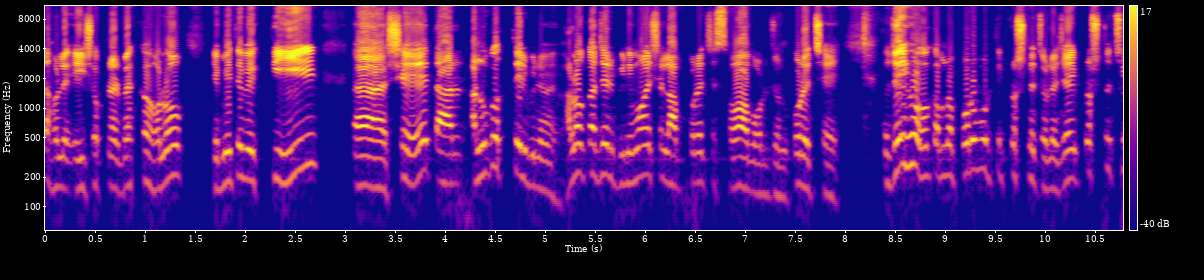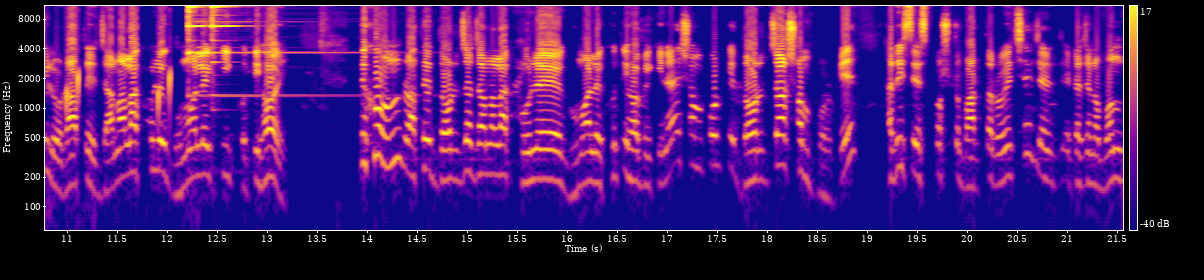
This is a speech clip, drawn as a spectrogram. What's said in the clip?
তাহলে এই স্বপ্নের ব্যাখ্যা হলো যে মৃত ব্যক্তি সে তার আনুগত্যের বিনিময়ে, ভালো কাজের বিনিময়ে সে লাভ করেছে সওয়াব অর্জন করেছে। তো যাই হোক, আমরা পরবর্তী প্রশ্নে চলে যাই। প্রশ্ন ছিল, রাতে জানালা খুলে ঘুমালে কি ক্ষতি হয়? দেখুন, রাতে দরজা জানালা খুলে ঘুমালে ক্ষতি হবে কিনা এ সম্পর্কে, দরজা সম্পর্কে হাদিসে স্পষ্ট বার্তা রয়েছে যে এটা যেন বন্ধ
